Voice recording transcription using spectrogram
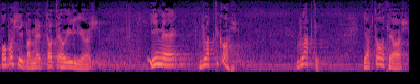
Όπως είπαμε τότε ο ήλιος είναι βλαπτικός. Βλάπτει γι' αυτό ο Θεός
